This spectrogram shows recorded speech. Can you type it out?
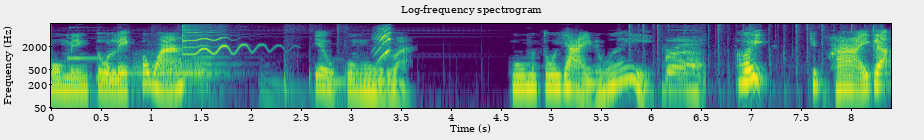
มุมมันยังตัวเล็กปะวะเจ้ากลัวงูดีกว่างูมันตัวใหญ่นะเว้ยเฮ้ยชิบหายอีกแล้ว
